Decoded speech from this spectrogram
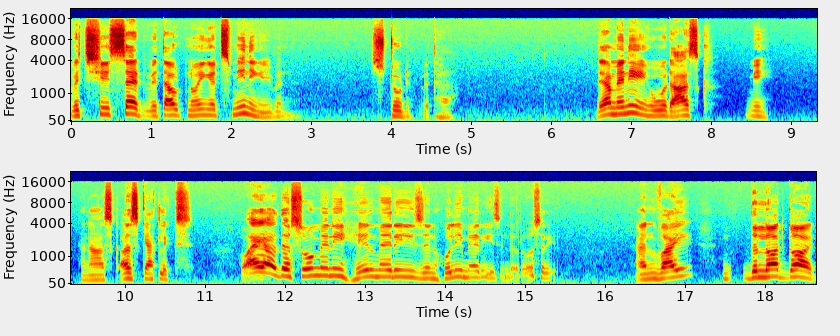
which she said without knowing its meaning even, stood with her. There are many who would ask me and ask us Catholics, why are there so many Hail Marys and Holy Marys in the Rosary? And why the Lord God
